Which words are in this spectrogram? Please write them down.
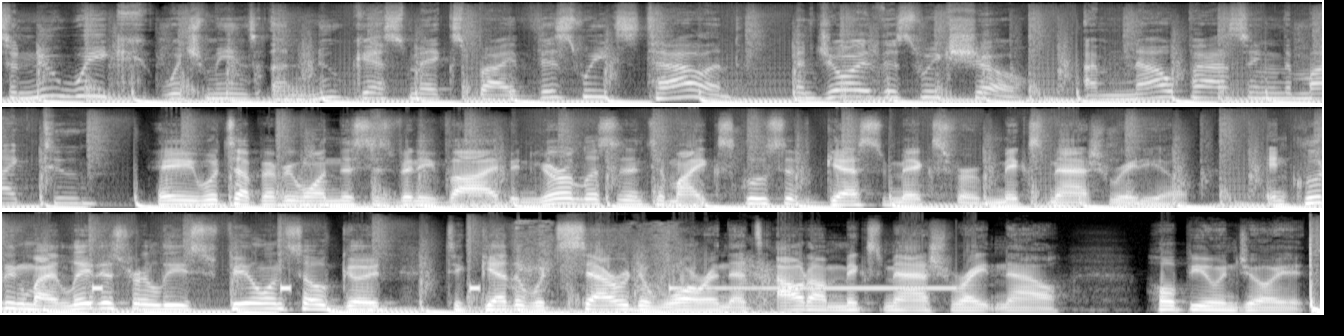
It's a new week, which means a new guest mix by this week's talent. Enjoy this week's show. I'm now passing the mic to. Hey, what's up, everyone? This is Vinny Vibe, and you're listening to my exclusive guest mix for Mixmash Radio, including my latest release, Feeling So Good, together with Sarah De Warren, that's out on Mixmash right now. Hope you enjoy it.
